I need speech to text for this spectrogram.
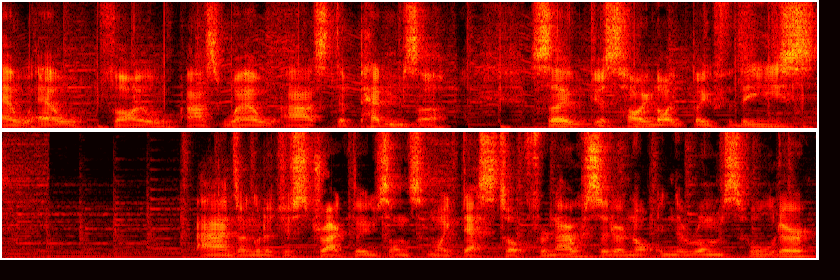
sdl2.dll file as well as the PEMSA. So just highlight both of these. And I'm going to just drag those onto my desktop for now so they're not in the ROMs folder.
